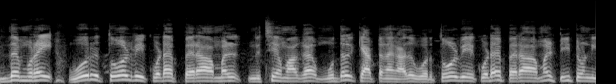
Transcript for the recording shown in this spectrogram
இந்த முறை ஒரு தோல்வி கூட பெறாமல் நிச்சயமாக முதல் கேப்டன் கேப்டனாக அது ஒரு தோல்வியை கூட பெறாமல் டி டுவெண்டி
